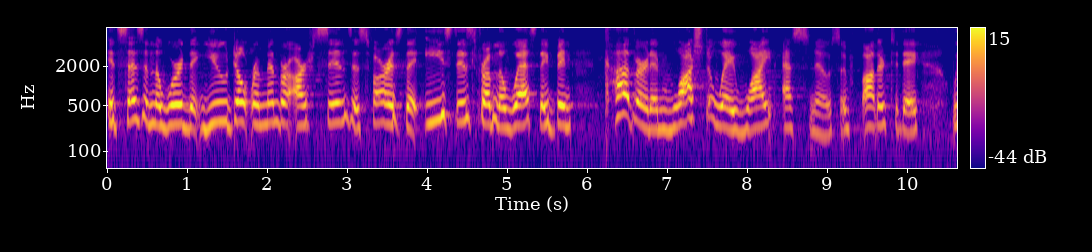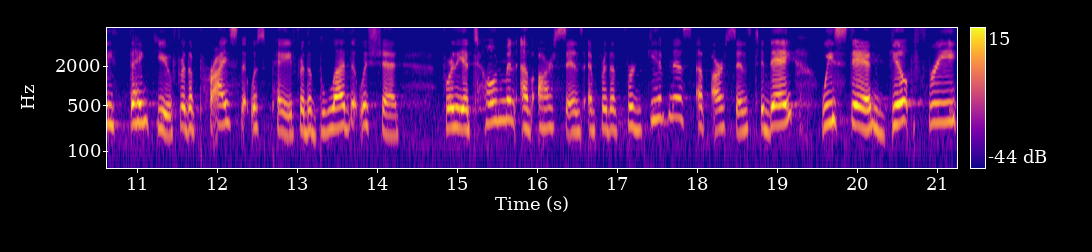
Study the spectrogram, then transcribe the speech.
It says in the word that you don't remember our sins as far as the east is from the west. They've been covered and washed away white as snow. So, Father, today we thank you for the price that was paid, for the blood that was shed, for the atonement of our sins, and for the forgiveness of our sins. Today we stand guilt free,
